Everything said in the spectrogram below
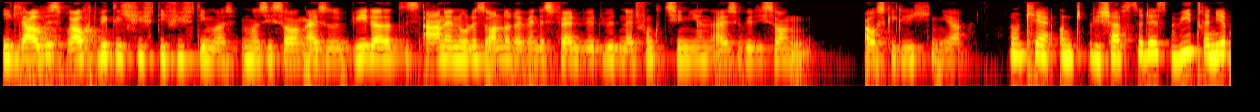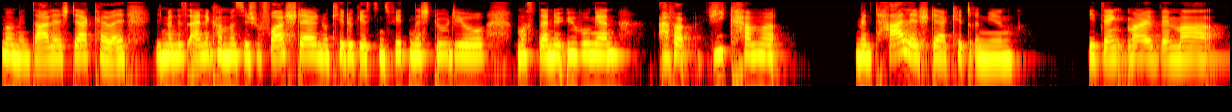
Ich glaube, es braucht wirklich 50-50, muss, muss, ich sagen. Also weder das eine noch das andere, wenn das fehlen würde, würde nicht funktionieren. Also würde ich sagen, ausgeglichen, ja. Okay, und wie schaffst du das? Wie trainiert man mentale Stärke? Weil ich meine, das eine kann man sich schon vorstellen, okay, du gehst ins Fitnessstudio, machst deine Übungen, aber wie kann man mentale Stärke trainieren? Ich denke mal, wenn man,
